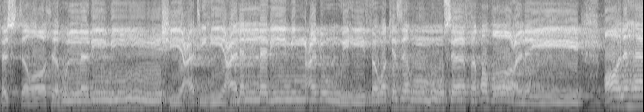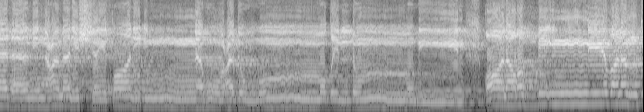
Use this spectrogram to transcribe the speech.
فاستغاثه الذي من شيعته على الذي من عدوه فوكزه موسى فقضى عليه. قال هذا من عمل الشيطان إنه عدو مضل مبين. قال رب إني ظلمت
